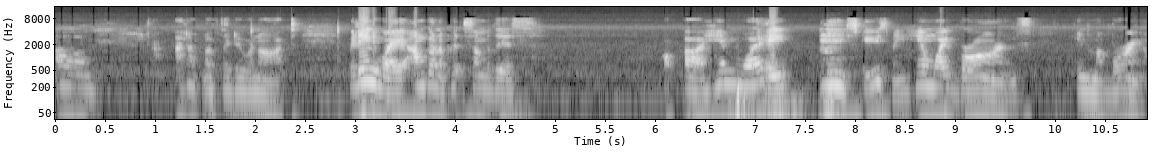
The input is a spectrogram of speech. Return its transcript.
Um, I don't know if they do or not. But anyway, I'm going to put some of this uh, Hemway, excuse me, Hemway Bronze in my brown.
